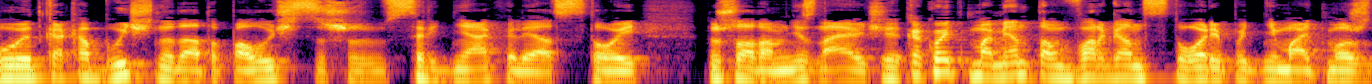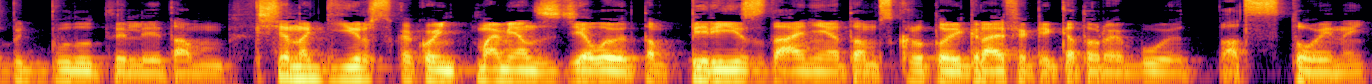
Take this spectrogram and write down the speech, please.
будет как обычно, да, то получится что средняк или отстой. Ну что там, не знаю, через какой-то момент там в Argan Story поднимать, может быть, будут, или там Xenogears в какой-нибудь момент сделают там переиздание там с крутой графикой, которая будет отстойной.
